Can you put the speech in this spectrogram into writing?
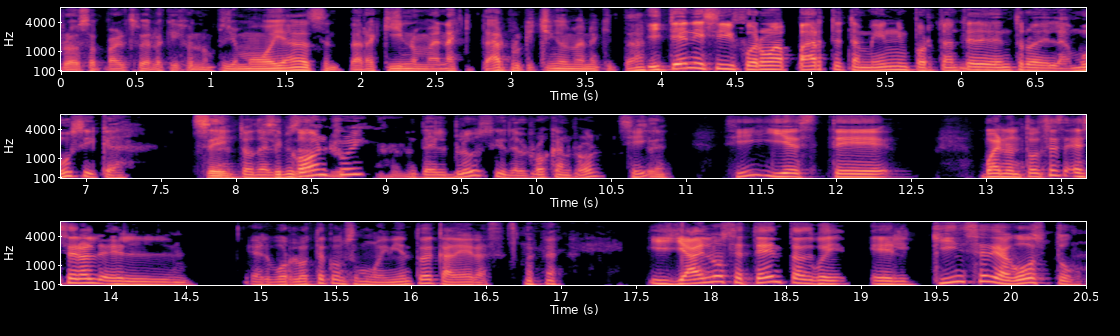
Rosa Parks fue la que dijo, no, pues yo me voy a sentar aquí, no me van a quitar, porque chingas me van a quitar. Y Tennessee forma parte también importante dentro de la música. Sí. Dentro del pues, country, del blues y del rock and roll. Sí. Sí, y este, bueno, entonces ese era el, el, borlote con su movimiento de caderas. y ya en los 70, güey, el 15 de agosto,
